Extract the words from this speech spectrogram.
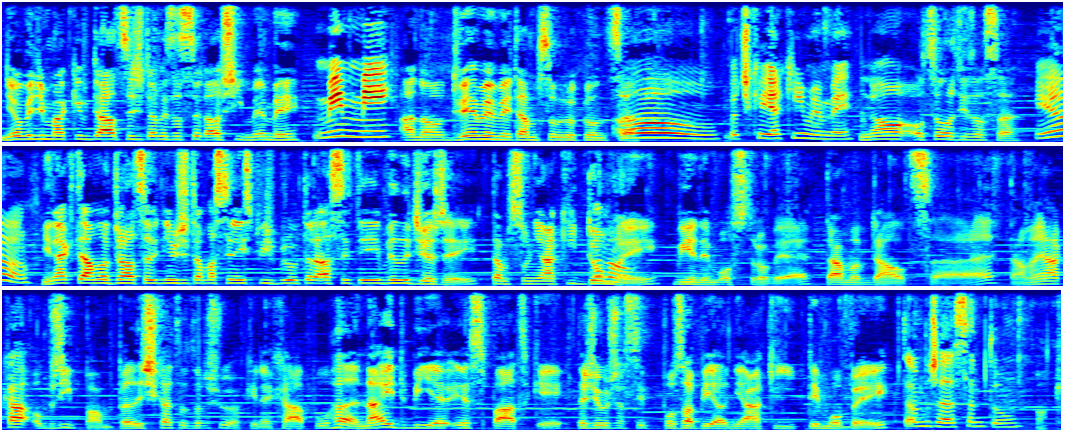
Jo, vidím jaký v dálce, že tam je zase další mimi. Mimi! Ano, dvě mimi tam jsou dokonce. Oh, počkej, jaký mimi? No, oceloti zase. Jo, Jinak tamhle v dálce vidím, že tam asi nejspíš budou teda asi ty villageri. Tam jsou nějaký domy v jiném ostrově. Tamhle v dálce. Tam je nějaká obří pampeliška, to trošku taky nechápu. Hele, Night Bee je, je zpátky, takže už asi pozabíjel nějaký ty moby. dobře, jsem tu. OK,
